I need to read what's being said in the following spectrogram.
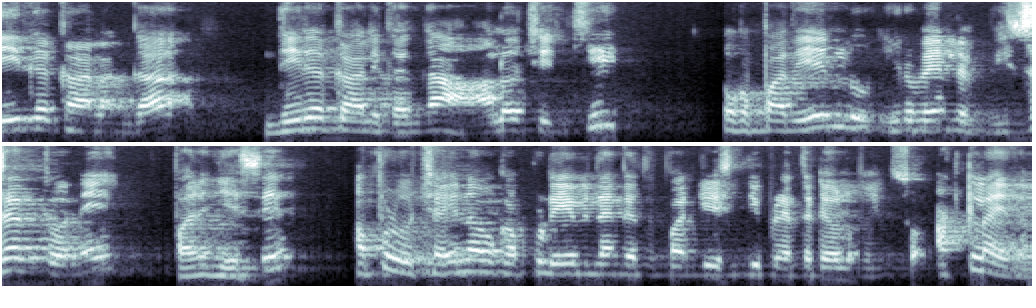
దీర్ఘకాలంగా దీర్ఘకాలికంగా ఆలోచించి ఒక పదేళ్ళు ఇరవై ఏళ్ళ విజన్తోనే పనిచేస్తే అప్పుడు చైనా ఒకప్పుడు ఏ విధంగా అయితే పనిచేసింది ఇప్పుడు ఎంత డెవలప్ అయింది? సో అట్లా అయితే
